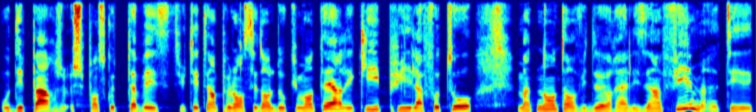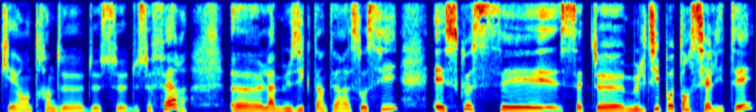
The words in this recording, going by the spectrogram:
au départ, je, je, pense que avais, tu t'étais un peu lancé dans le documentaire, les clips, puis la photo. Maintenant, tu as envie de réaliser un film es, qui est en train de, de, se, de se faire. Euh, la musique t'intéresse aussi. Est-ce que c'est cette multipotentialité,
